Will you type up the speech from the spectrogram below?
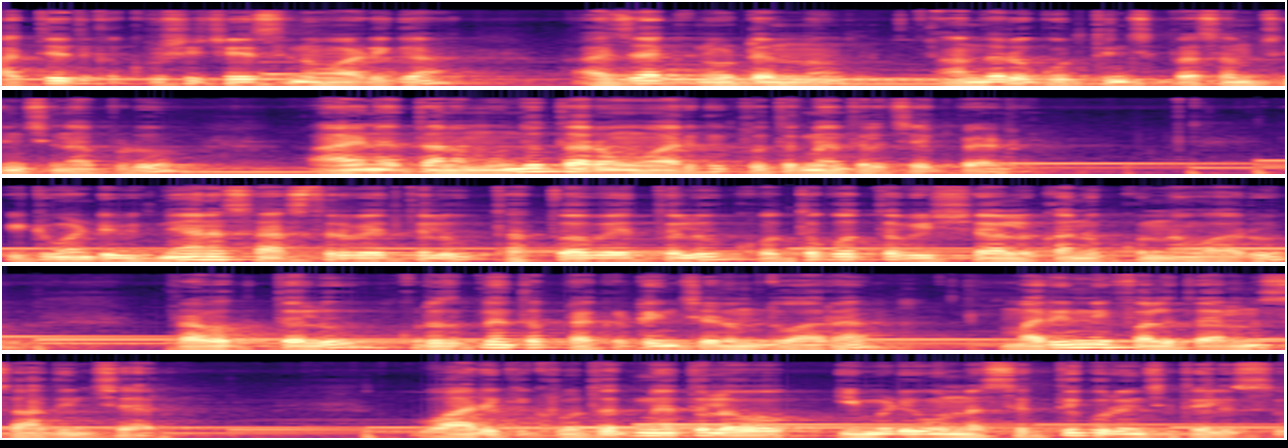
అత్యధిక కృషి చేసిన వాడిగా అజాక్ న్యూటన్ను అందరూ గుర్తించి ప్రశంసించినప్పుడు ఆయన తన ముందు తరం వారికి కృతజ్ఞతలు చెప్పాడు. ఇటువంటి విజ్ఞాన శాస్త్రవేత్తలు తత్వవేత్తలు కొత్త కొత్త విషయాలు కనుక్కున్నవారు ప్రవక్తలు కృతజ్ఞత ప్రకటించడం ద్వారా మరిన్ని ఫలితాలను సాధించారు. వారికి కృతజ్ఞతలో ఇమిడి ఉన్న శక్తి గురించి తెలుసు.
